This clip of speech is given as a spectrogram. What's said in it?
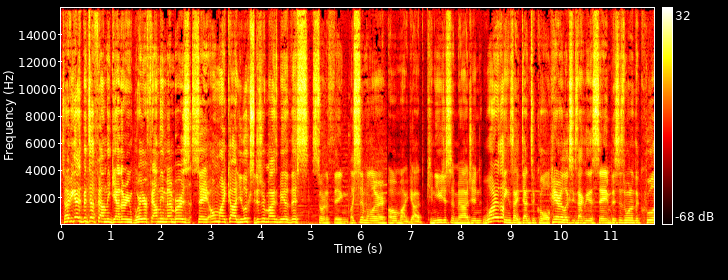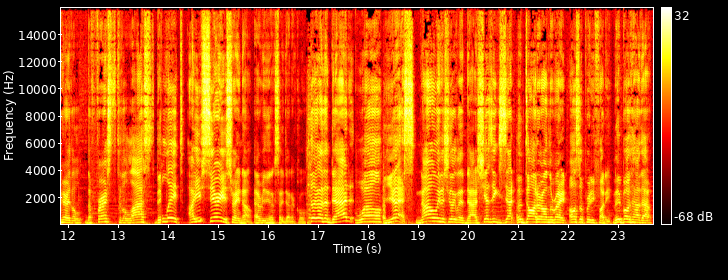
So have you guys been to a family gathering where your family members say, oh my god, you look, this reminds me of this sort of thing, like similar. Oh my god, can you just imagine? What are the things identical? Hair looks exactly the same. This is one of the cool hair, the, the first to the last. They split. Are you serious right now? Everything looks identical. Look like the dad? Well, yes. Not only does she look like the dad, she has the exact, the daughter on the right. Also pretty funny. They both have that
